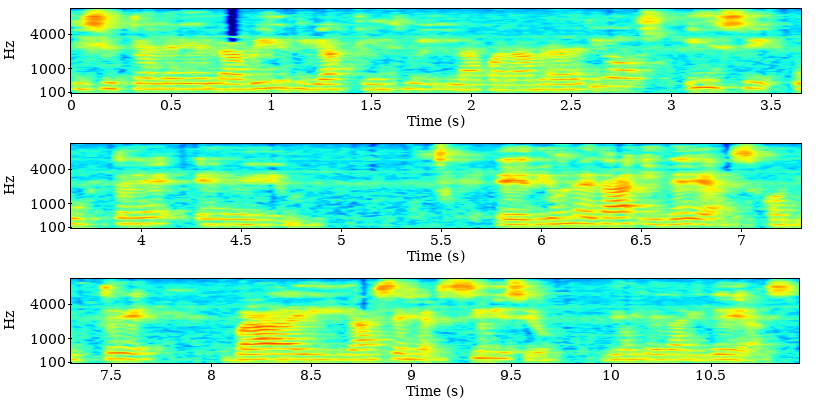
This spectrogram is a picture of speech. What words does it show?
y si usted lee la Biblia, que es la palabra de Dios, y si usted, eh, eh, Dios le da ideas, cuando usted va y hace ejercicio, Dios le da ideas.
